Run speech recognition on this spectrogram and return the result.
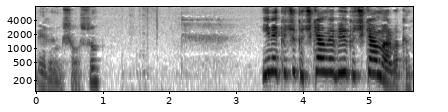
verilmiş olsun. Yine küçük üçgen ve büyük üçgen var bakın.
